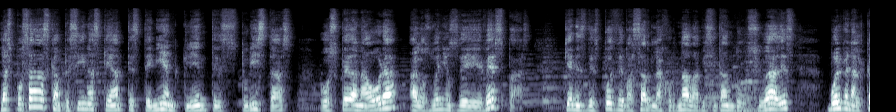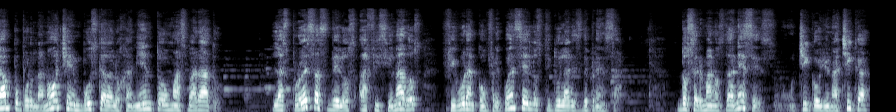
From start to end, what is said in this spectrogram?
Las posadas campesinas que antes tenían clientes turistas hospedan ahora a los dueños de Vespas, quienes después de pasar la jornada visitando ciudades, vuelven al campo por la noche en busca de alojamiento más barato. Las proezas de los aficionados figuran con frecuencia en los titulares de prensa. Dos hermanos daneses, un chico y una chica,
